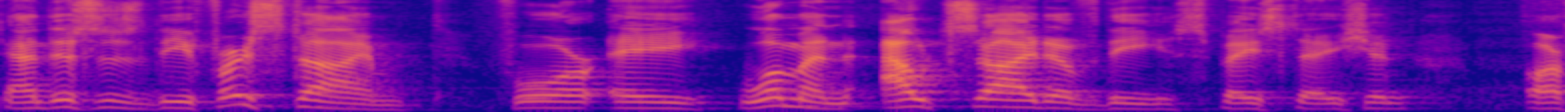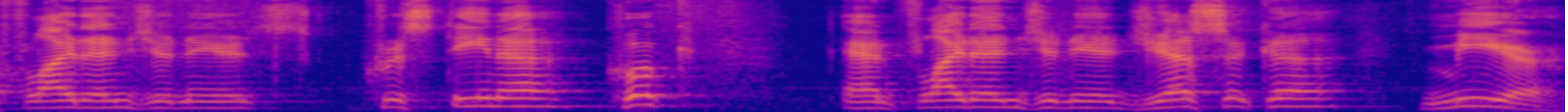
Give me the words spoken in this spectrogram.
And this is the first time for a woman outside of the space station. Our flight engineers, Christina Koch and flight engineer Jessica Meir.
